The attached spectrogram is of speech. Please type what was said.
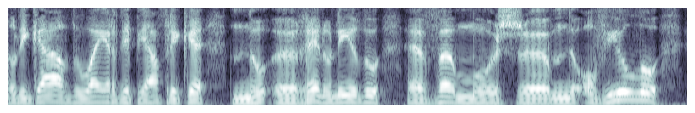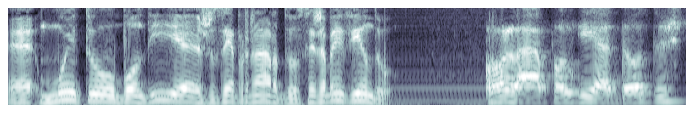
ligado à RDP África no Reino Unido. Vamos ouvi-lo. Muito bom dia, José Bernardo, seja bem-vindo. Olá, bom dia a todos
